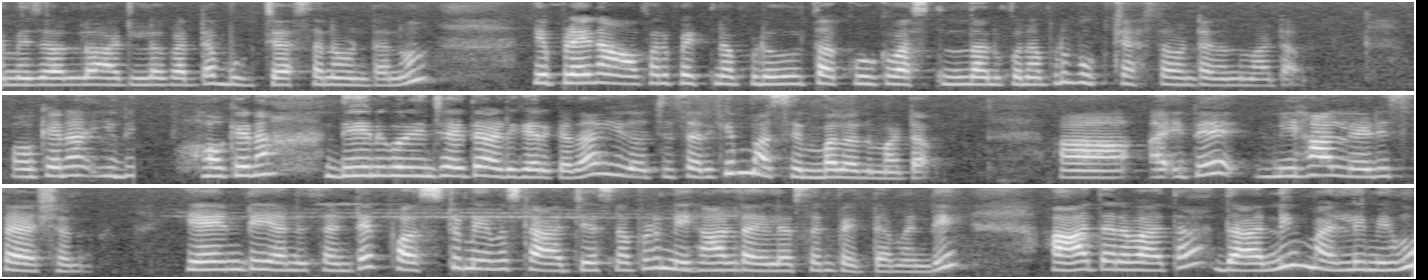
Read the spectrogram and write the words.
అమెజాన్లో వాటిలో గట్టా బుక్ చేస్తూనే ఉంటాను. ఎప్పుడైనా ఆఫర్ పెట్టినప్పుడు తక్కువకి వస్తుంది అనుకున్నప్పుడు బుక్ చేస్తూ ఉంటాను అనమాట ఓకేనా? ఇది ఓకేనా? దీని గురించి అయితే అడిగారు కదా ఇది వచ్చేసరికి మా సింబల్ అనమాట అయితే నిహాల్ లేడీస్ ఫ్యాషన్. ఏంటి అనేసి అంటే ఫస్ట్ మేము స్టార్ట్ చేసినప్పుడు నిహాల్ టైలర్స్ అని పెట్టామండి. ఆ తర్వాత దాన్ని మళ్ళీ మేము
